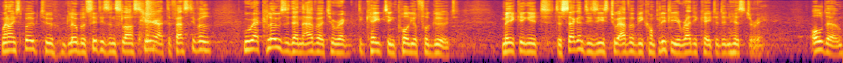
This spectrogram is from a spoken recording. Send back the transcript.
When I spoke to global citizens last year at the festival, we were closer than ever to eradicating polio for good, making it the second disease to ever be completely eradicated in history. Although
